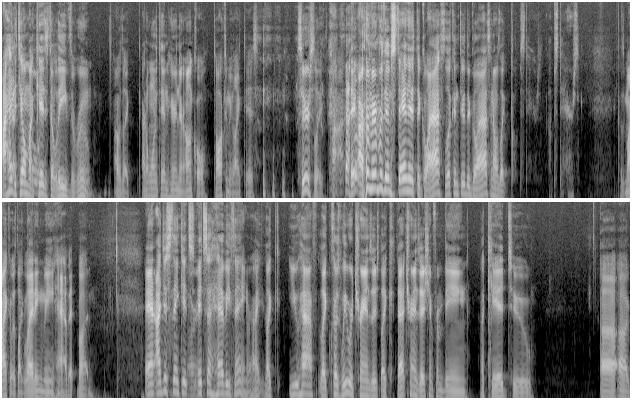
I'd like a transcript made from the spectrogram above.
I had to tell my kids to leave the room. I was like, I don't want them hearing their uncle talk to me like this. Seriously. I, they, I remember them standing at the glass, looking through the glass, and I was like, go upstairs, upstairs. Because Micah was like letting me have it, bud. And I just think it's Sorry. it's a heavy thing, right? Like you have like because we were transition like that transition from being a kid to uh, a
